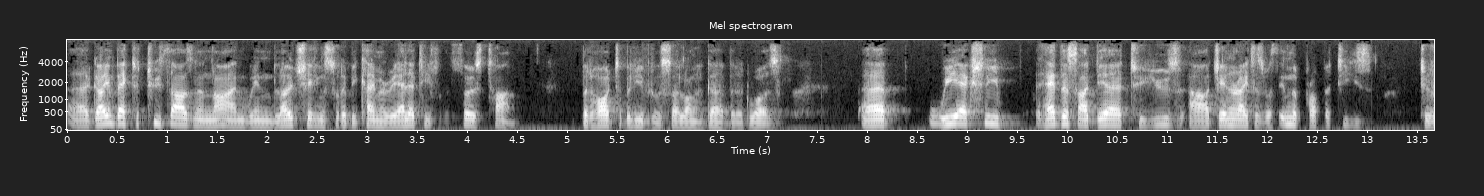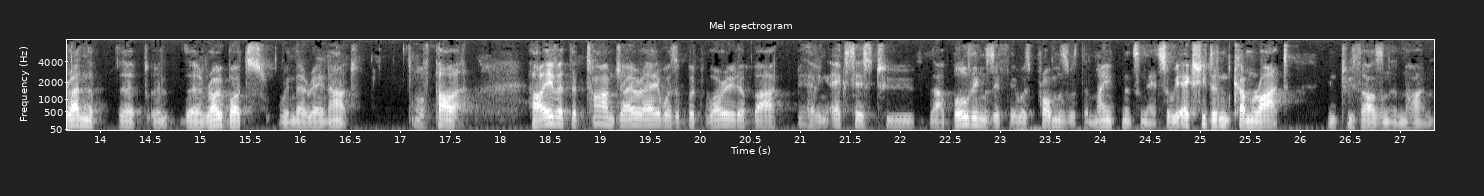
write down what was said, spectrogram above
Uh, going back to 2009, when load shedding sort of became a reality for the first time, but hard to believe it was so long ago, but it was. Uh, we actually had this idea to use our generators within the properties to run the, the, the robots when they ran out of power. However, at the time, JRA was a bit worried about having access to our buildings if there was problems with the maintenance and that. So we actually didn't come right in 2009.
